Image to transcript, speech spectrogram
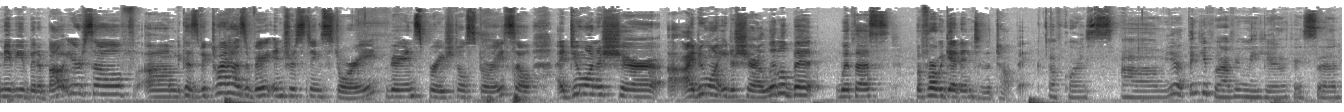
maybe a bit about yourself, um, because Victoria has a very interesting story, very inspirational story. So, I do want to share. I do want you to share a little bit with us before we get into the topic. Of course. Um, yeah, thank you for having me here. Like I said,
